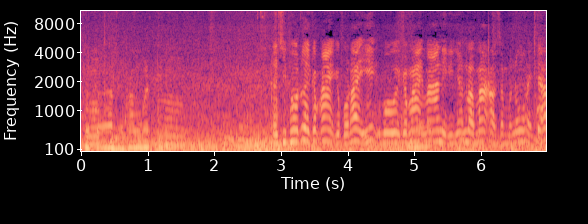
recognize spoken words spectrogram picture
เพิ่นก็อ่านให้ฟังเบิดติอืมแต่สิโทษเอ้อยกับอ้ายก็บ่ได้อีกบ่เอ้อยกับอ้ายมานี่ก็ย้อนว่ามาเอาสมโนให้เจ้า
